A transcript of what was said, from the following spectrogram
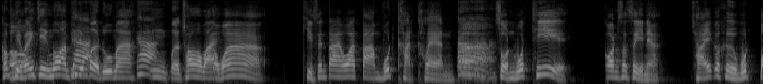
เขาเขียนไว้จริงๆเมื่อวานพี่ค่ะไปเปิดดูมาค่ะอืมเปิดช่องเอาไว้แต่ว่า ขีดเส้นใต้ว่าตามวุฒิขาดแคลนอ่าส่วนวุฒิที่กรสสีเนี่ยใช้ก็คือวุฒิป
